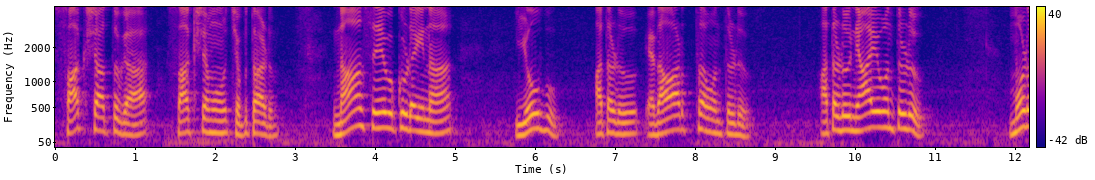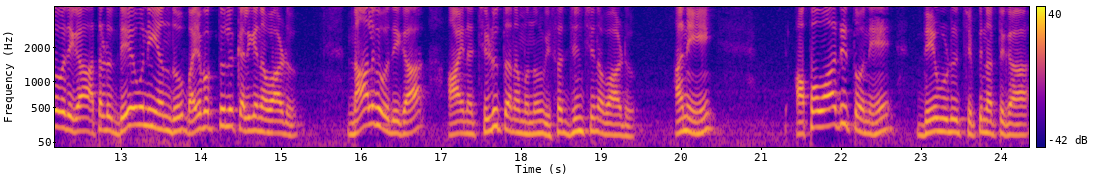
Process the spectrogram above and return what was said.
సాక్షాత్తుగా సాక్ష్యము చెబుతాడు. నా సేవకుడైన యోబు అతడు యథార్థవంతుడు అతడు న్యాయవంతుడు. మూడవదిగా అతడు దేవుని యందు భయభక్తులు కలిగినవాడు. నాలుగవదిగా ఆయన చెడుతనమును విసర్జించినవాడు అని అపవాదితోనే దేవుడు చెప్పినట్టుగా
